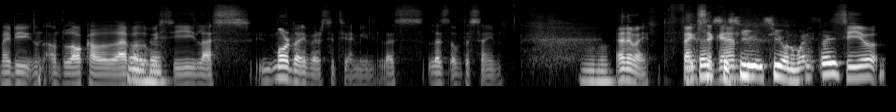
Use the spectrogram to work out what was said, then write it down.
Maybe on- the local level we see less, more diversity. I mean, less, less of the same. Mhm. Anyway, thanks Okay, so again. see, you, see you on Wednesday. See you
